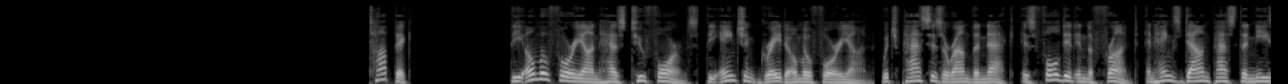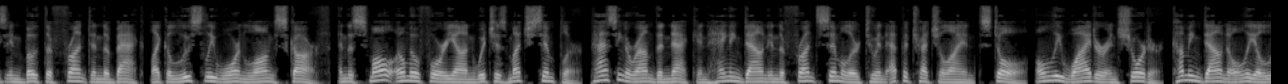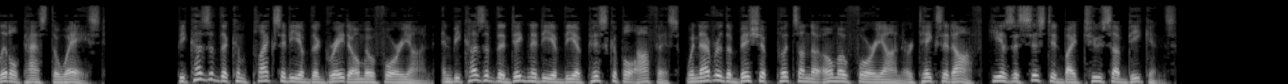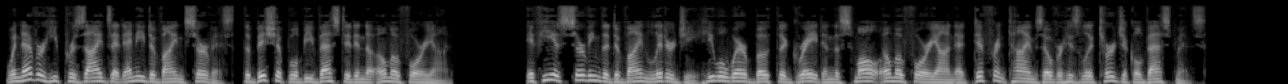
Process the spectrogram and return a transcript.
the omophorion has two forms, the ancient great omophorion, which passes around the neck, is folded in the front, and hangs down past the knees in both the front and the back, like a loosely worn long scarf, and the small omophorion which is much simpler, passing around the neck and hanging down in the front similar to an epitrachelion stole, only wider and shorter, coming down only a little past the waist. Because of the complexity of the Great Omophorion, and because of the dignity of the episcopal office, whenever the bishop puts on the Omophorion or takes it off, he is assisted by two subdeacons. Whenever he presides at any divine service, the bishop will be vested in the Omophorion. If he is serving the divine liturgy he will wear both the great and the small Omophorion at different times over his liturgical vestments.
